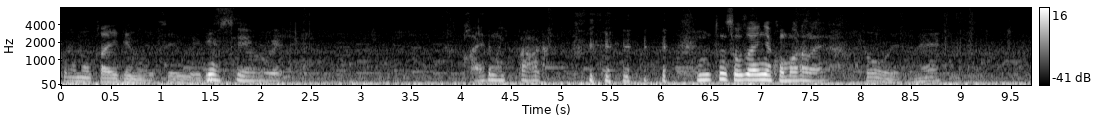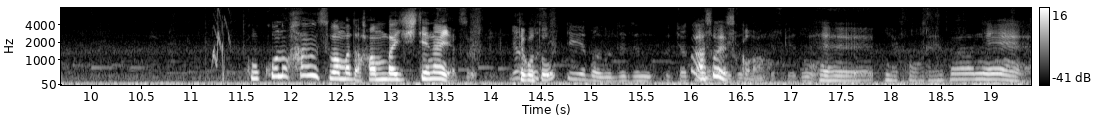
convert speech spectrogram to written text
これもカエデの寄せ植えです。寄せ植え。カエデもいっぱいある。本当に素材には困らないな。そうですね。ここのハウスはまだ販売してないやつってこと？って言えば全然売っちゃっあそうですかへえこれはね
